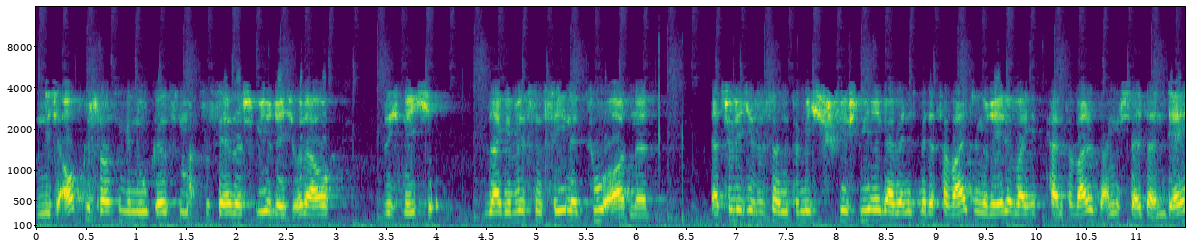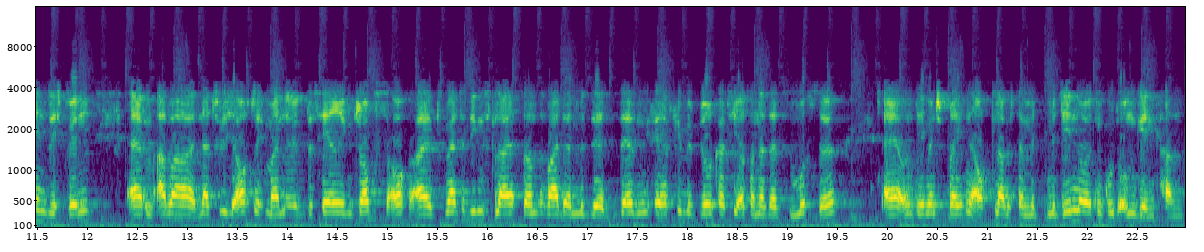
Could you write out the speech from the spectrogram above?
nicht aufgeschlossen genug ist, macht es sehr, sehr schwierig oder auch sich nicht einer gewissen Szene zuordnet. Natürlich ist es dann für mich viel schwieriger, wenn ich mit der Verwaltung rede, weil ich jetzt kein Verwaltungsangestellter in der Hinsicht bin, ähm, aber natürlich auch durch meine bisherigen Jobs, auch als Messedienstleister und so weiter, mit sehr, sehr, sehr viel mit Bürokratie auseinandersetzen musste äh, und dementsprechend auch, glaube ich, damit mit den Leuten gut umgehen kann.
